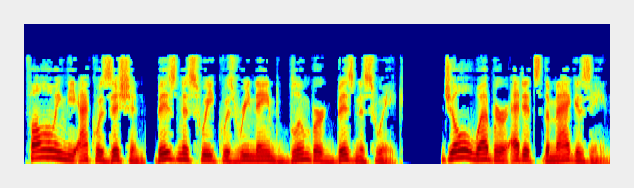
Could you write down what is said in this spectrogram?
Following the acquisition, Businessweek was renamed Bloomberg Businessweek. Joel Weber edits the magazine.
